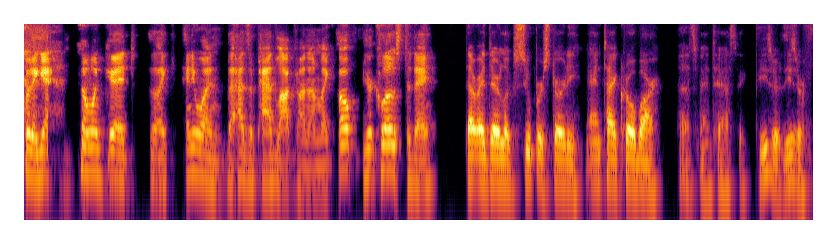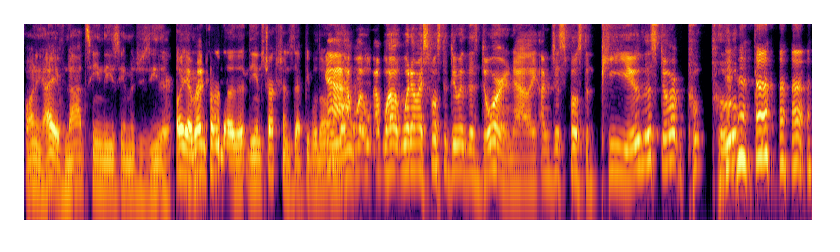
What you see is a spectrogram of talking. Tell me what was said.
But again, someone could like anyone that has a padlock on. I'm like, oh, you're closed today. That right there looks super sturdy, anti crowbar. That's fantastic. These are these are funny. I have not seen these images either. Oh yeah, right in front of the, the instructions that people don't Yeah. remember. What, what what am I supposed to do with this door now? Like, I'm just supposed to pee you this door? Poop poop.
